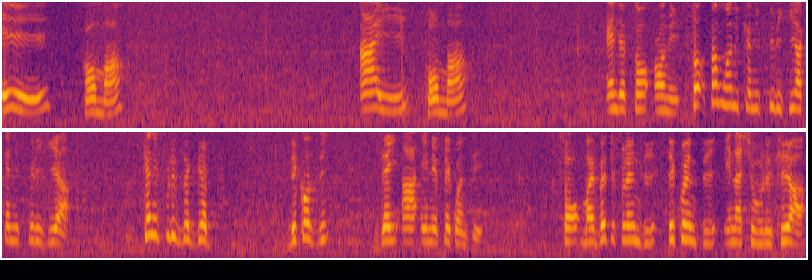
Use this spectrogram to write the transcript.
A, comma, I, comma, and so on. it. So someone can fill here, can fill here, can you fill the gap because the, they are in a sequence. So my best friend, the sequence inashughulikia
